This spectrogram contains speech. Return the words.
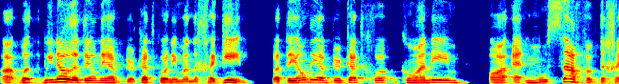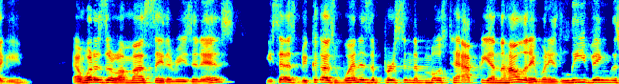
Uh, but we know that they only have Birkat Kohanim on the Chagim, but they only have Birkat Kohanim at Musaf of the Chagim. And what does the Rama say the reason is? He says, because when is the person the most happy on the holiday? When he's leaving the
